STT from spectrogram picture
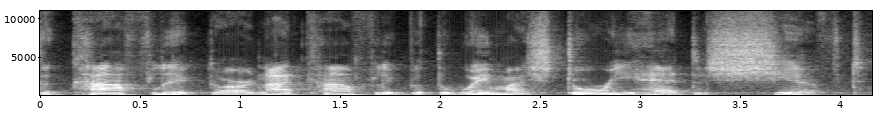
the conflict, or not conflict, but the way my story had to shift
